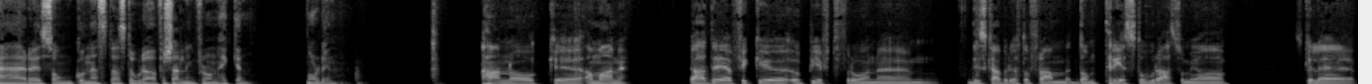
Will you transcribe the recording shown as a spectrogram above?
Är Sonko nästa stora försäljning från Häcken? Nordin? Han och eh, Amane. Jag, hade, jag fick ju uppgift från eh, Discovery att ta fram de tre stora som jag skulle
